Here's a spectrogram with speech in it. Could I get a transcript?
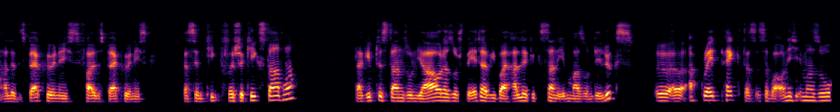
Halle des Bergkönigs, Fall des Bergkönigs. Das sind kick frische Kickstarter. Da gibt es dann so ein Jahr oder so später, wie bei Halle, gibt es dann eben mal so ein Deluxe äh, Upgrade Pack. Das ist aber auch nicht immer so.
